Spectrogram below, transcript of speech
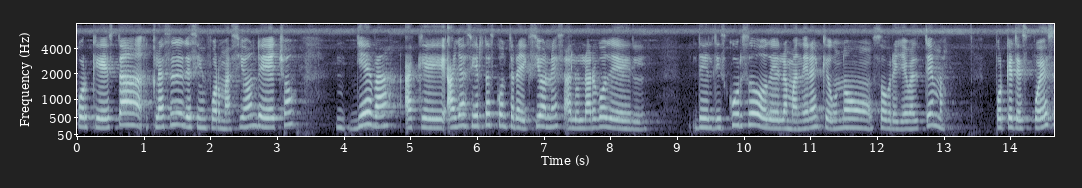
porque esta clase de desinformación, de hecho, lleva a que haya ciertas contradicciones a lo largo del, del discurso o de la manera en que uno sobrelleva el tema. Porque después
